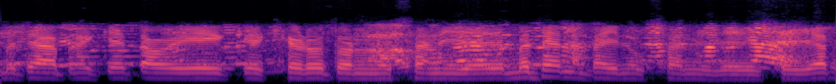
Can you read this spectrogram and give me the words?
બધા આપણે કહેતા હોઈએ કે ખેડૂતોને નુકસાની જાય બધાને ભાઈ નુકસાની જાય છે યાર.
